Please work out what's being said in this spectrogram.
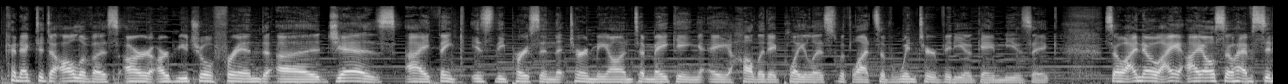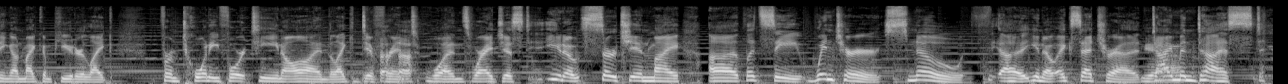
connected to all of us. Our our mutual friend uh, Jez, I think, is the person that turned me on to making a holiday playlist with lots of winter video game music. So I know I I also have sitting on my computer like from 2014 on like different ones where I just you know search in my uh let's see winter snow uh you know etc Yeah. diamond dust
